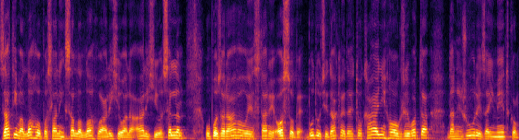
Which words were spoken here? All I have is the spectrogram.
Zatim Allahov poslanik sallallahu alihi wa alihi wa sallam upozoravao je stare osobe, budući dakle da je to kraj njihovog života, da ne žure za imetkom,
